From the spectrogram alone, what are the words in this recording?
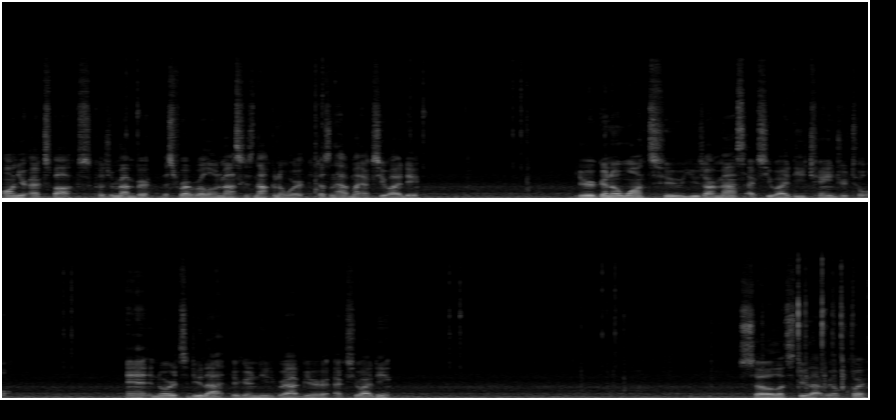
on your Xbox, because remember, this Forever Alone mask is not going to work. It doesn't have my XUID. You're going to want to use our mass XUID changer tool. And in order to do that, you're going to need to grab your XUID. So let's do that real quick.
